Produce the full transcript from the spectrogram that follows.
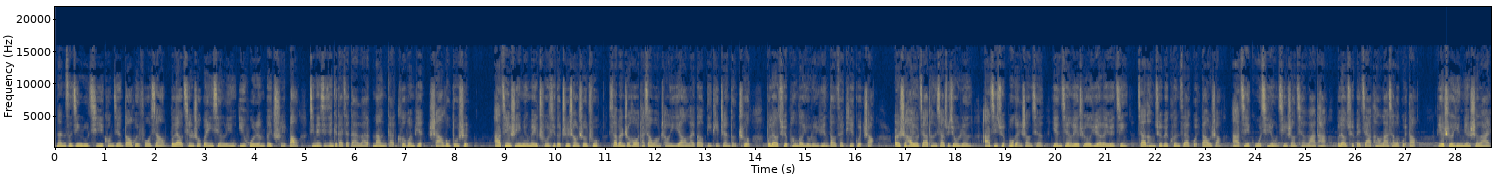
男子进入其空间捣毁佛像，不料千手观音显灵，一伙人被锤爆。今天星星给大家带来漫改科幻片《杀戮都市》。阿纪是一名没出息的职场社畜，下班之后，他像往常一样来到地铁站等车，不料却碰到有人晕倒在铁轨上。而是好友加藤下去救人，阿纪却不敢上前。眼见列车越来越近，加藤却被困在轨道上。阿纪鼓起勇气上前拉他，不料却被加藤拉下了轨道。列车迎面驶来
